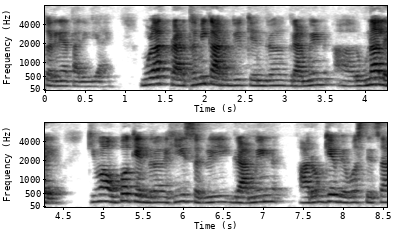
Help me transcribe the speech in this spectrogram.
करण्यात आलेली आहेत. मुळात प्राथमिक आरोग्य केंद्र ग्रामीण रुग्णालय किंवा उपकेंद्र ही सगळी ग्रामीण आरोग्य व्यवस्थेचा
